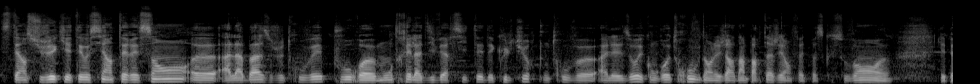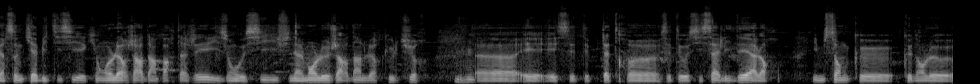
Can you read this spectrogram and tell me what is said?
C'était un sujet qui était aussi intéressant euh, à la base, je trouvais, pour euh, montrer la diversité des cultures qu'on trouve à l'Elzo et qu'on retrouve dans les jardins partagés en fait, parce que souvent les personnes qui habitent ici et qui ont leur jardin partagé, ils ont aussi finalement le jardin de leur culture. Euh, et et c'était peut-être c'était aussi ça l'idée. Alors il me semble que, dans le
